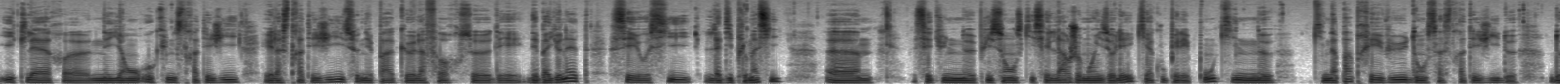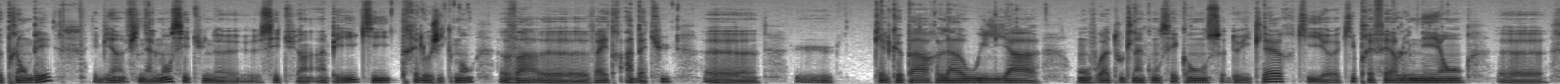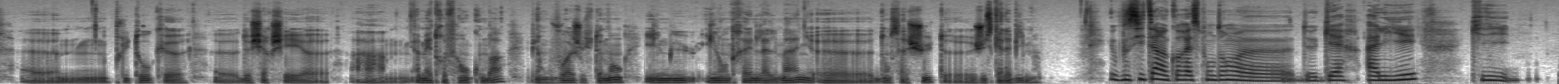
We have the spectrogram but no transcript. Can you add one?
Hitler n'ayant aucune stratégie, et la stratégie, ce n'est pas que la force des, des baïonnettes, c'est aussi la diplomatie. C'est une puissance qui s'est largement isolée, qui a coupé les ponts, qui ne n'a pas prévu dans sa stratégie de, de plan B, eh bien finalement c'est un, pays qui très logiquement va euh, être abattu euh, quelque part là où il y a on voit toute l'inconséquence de Hitler qui, euh, préfère le néant plutôt que de chercher à, mettre fin au combat. Eh bien on voit justement, il, il entraîne l'Allemagne dans sa chute jusqu'à l'abîme. Vous citez un correspondant de guerre allié qui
